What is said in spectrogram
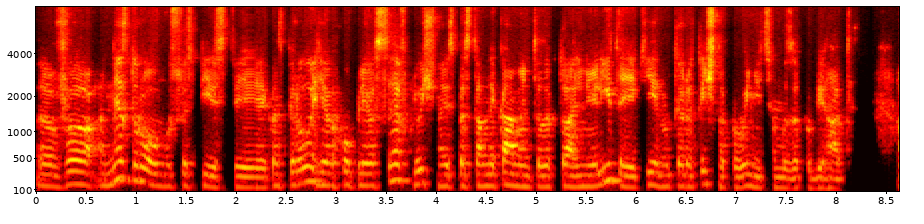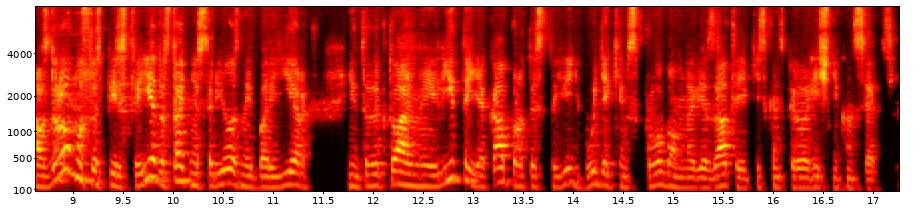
в нездоровому суспільстві конспірологія охоплює все, включно із представниками інтелектуальної еліти, які ну теоретично повинні цьому запобігати. А в здоровому суспільстві є достатньо серйозний бар'єр інтелектуальної еліти, яка протистоїть будь-яким спробам нав'язати якісь конспірологічні концепції.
